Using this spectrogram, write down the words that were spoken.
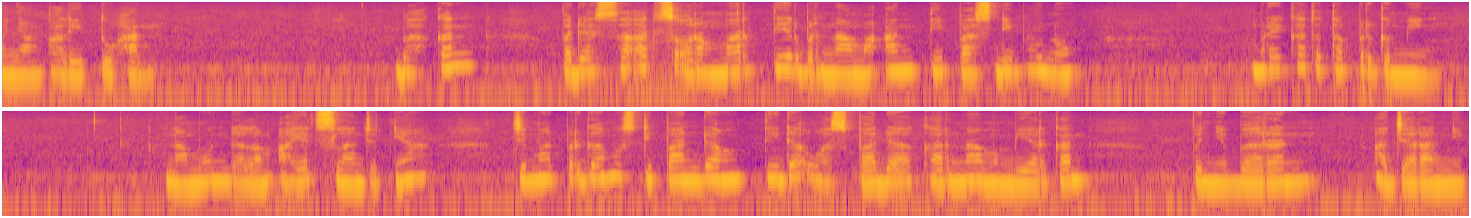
menyangkali Tuhan. Bahkan pada saat seorang martir bernama Antipas dibunuh, mereka tetap bergeming namun dalam ayat selanjutnya, jemaat Pergamus dipandang tidak waspada karena membiarkan penyebaran ajaran Nik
